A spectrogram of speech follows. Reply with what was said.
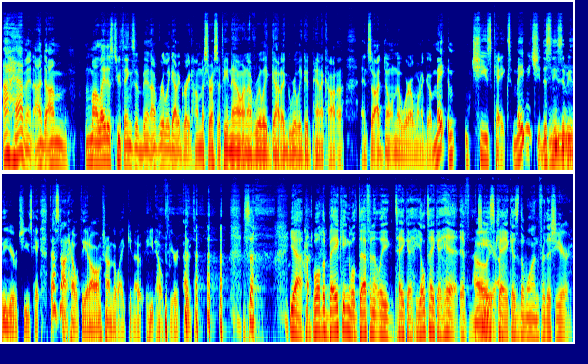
I haven't. I, I'm my latest two things have been I've really got a great hummus recipe now, and I've really got a really good panna cotta, and so I don't know where I want to go. May, cheesecakes, maybe che- this needs mm. to be the mm. year of cheesecake. That's not healthy at all. I'm trying to like you know eat healthier. so. Yeah, well, the baking will definitely take a. You'll take a hit if oh, cheesecake yeah. is the one for this year.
